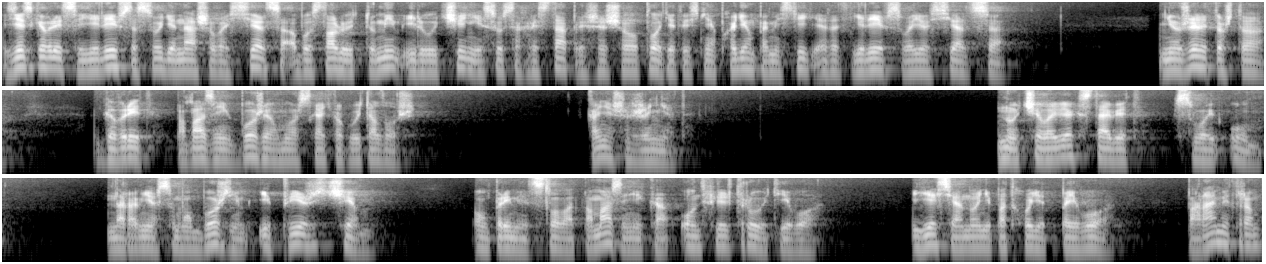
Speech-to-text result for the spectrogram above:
Здесь говорится, елей в сосуде нашего сердца обуславливает тумим или учение Иисуса Христа, пришедшего в плоти. То есть необходимо поместить этот елей в свое сердце – Неужели то, что говорит помазанник Божий, он может сказать какую-то ложь? Конечно же, нет. Но человек ставит свой ум наравне с умом Божьим, и прежде чем он примет слово от помазанника, он фильтрует его. И если оно не подходит по его параметрам,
